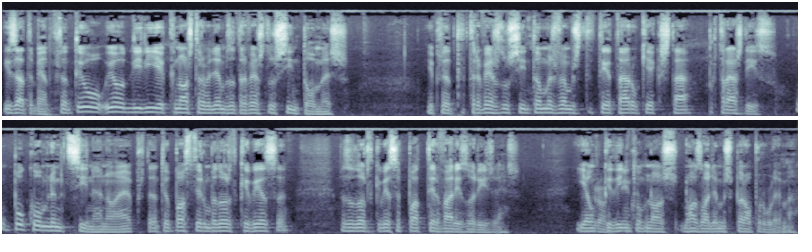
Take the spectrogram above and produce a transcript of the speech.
Exatamente. Portanto, eu, eu diria que nós trabalhamos através dos sintomas. E, portanto, através dos sintomas vamos detectar o que é que está por trás disso. Um pouco como na medicina, não é? Portanto, eu posso ter uma dor de cabeça, mas a dor de cabeça pode ter várias origens. E é um Pronto, bocadinho então... como nós, nós olhamos para o problema.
